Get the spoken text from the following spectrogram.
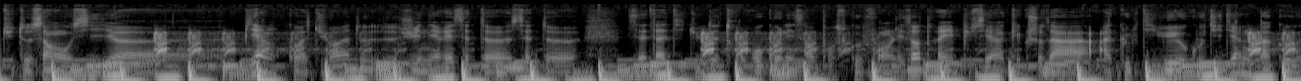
tu te sens aussi euh, bien, quoi. Tu vois, de, générer cette, euh, cette, euh, cette attitude d'être reconnaissant pour ce que font les autres. Et puis c'est quelque chose à, cultiver au quotidien, pas qu'au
